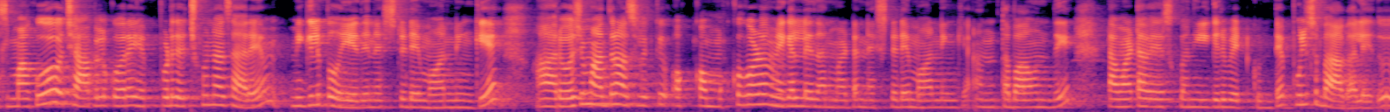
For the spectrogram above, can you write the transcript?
అసలు మాకు చేపల కూర ఎప్పుడు తెచ్చుకున్నా సరే మిగిలిపోయేది నెక్స్ట్ డే మార్నింగ్కి. ఆ రోజు మాత్రం అసలుకి ఒక్క ముక్క కూడా మిగలలేదనమాట నెక్స్ట్ డే మార్నింగ్కి. అంత బాగుంది. టమాటా వేసుకొని ఎగిరి పెట్టుకుంటే పులుసు బాగాలేదు.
